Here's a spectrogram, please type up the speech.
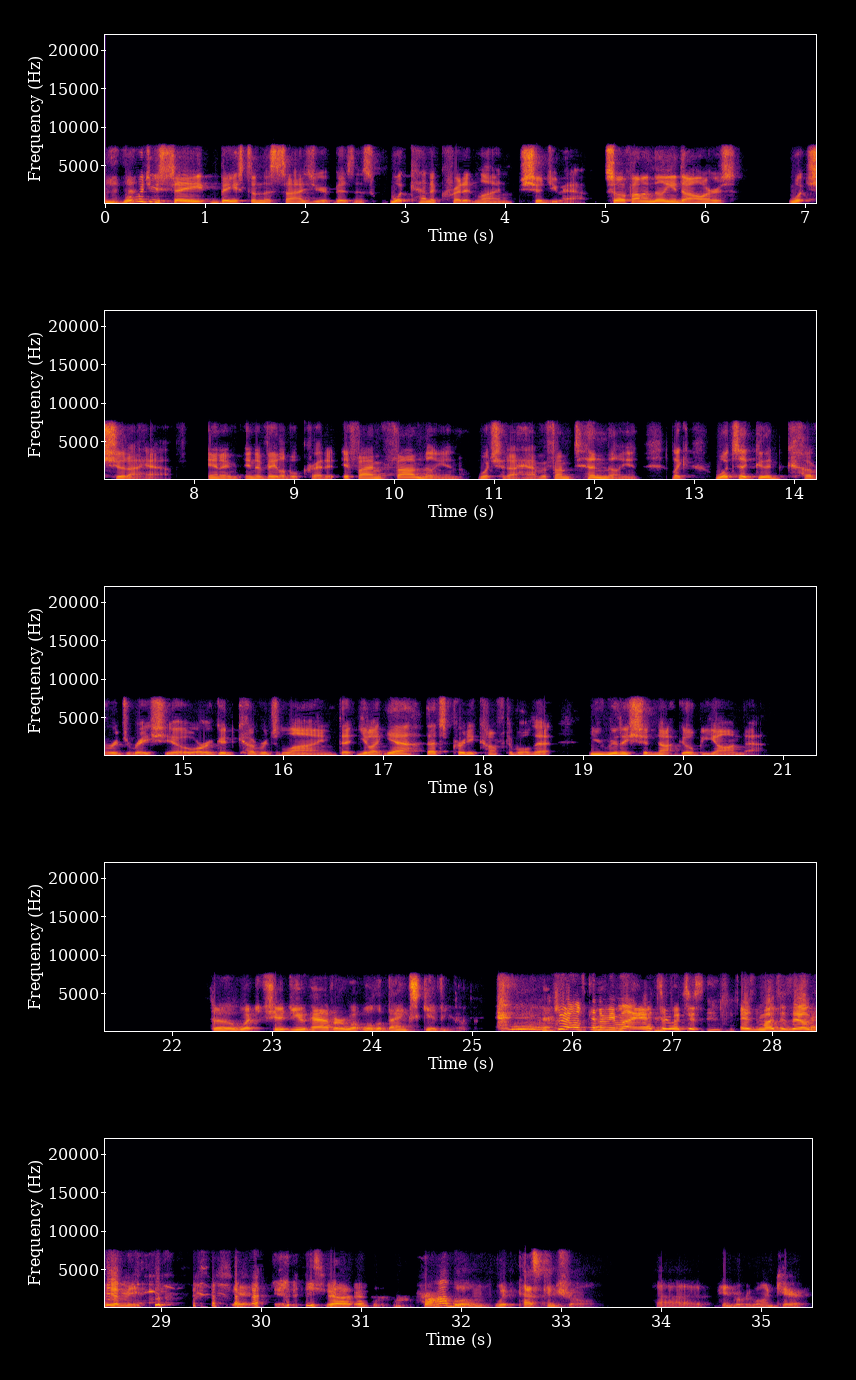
Mm-hmm. What would you say, based on the size of your business, what kind of credit line should you have? So if I'm a million dollars, what should I have? In, a, in available credit. If I'm 5 million, what should I have? If I'm 10 million, like what's a good coverage ratio or a good coverage line that you're like, yeah, that's pretty comfortable that you really should not go beyond that? So what should you have or what will the banks give you? That's going to be my answer, which is as much as they'll give me. yeah, yeah. So the problem with pest control uh, indoor lawn care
